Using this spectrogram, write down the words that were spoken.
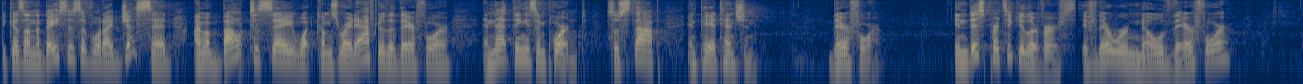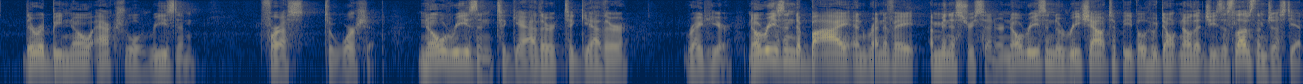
Because on the basis of what I just said, I'm about to say what comes right after the therefore, and that thing is important. So stop and pay attention. Therefore, in this particular verse, if there were no therefore, there would be no actual reason for us to worship, no reason to gather together right here. No reason to buy and renovate a ministry center. No reason to reach out to people who don't know that Jesus loves them just yet.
